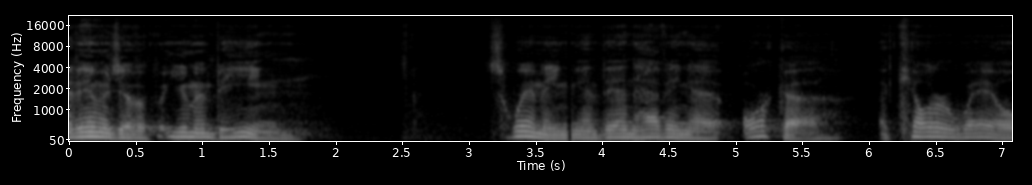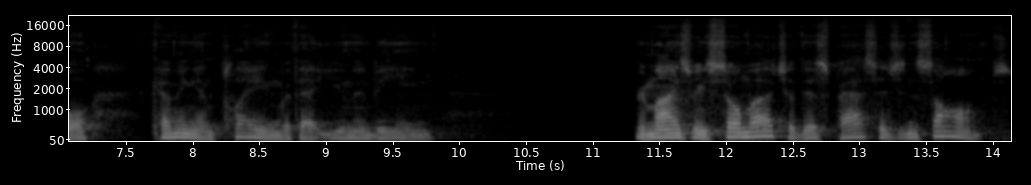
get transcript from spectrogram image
That image of a human being swimming and then having an orca, a killer whale, coming and playing with that human being. Reminds me so much of this passage in Psalms.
